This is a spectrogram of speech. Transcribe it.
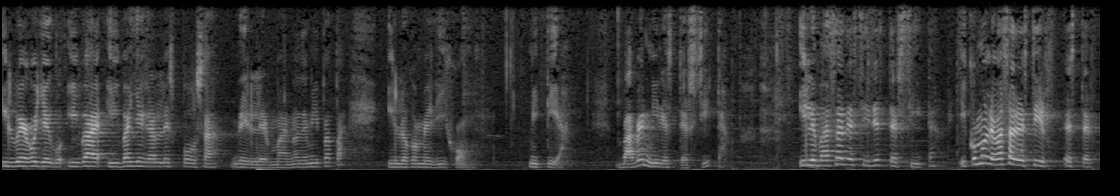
y luego llegó, iba, iba a llegar la esposa del hermano de mi papá y luego me dijo, mi tía, va a venir Estercita. Y le vas a decir Estercita. ¿Y cómo le vas a decir, Esther?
